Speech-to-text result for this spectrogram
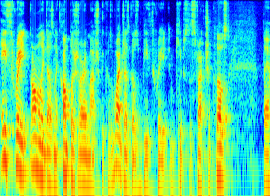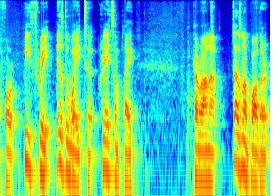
a3 normally doesn't accomplish very much because white just goes b3 and keeps the structure closed. Therefore, b3 is the way to create some play. Caruana does not bother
